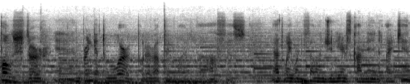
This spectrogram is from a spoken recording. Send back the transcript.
poster and bring it to work, put it up in my office. That way when fellow engineers come in, I can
